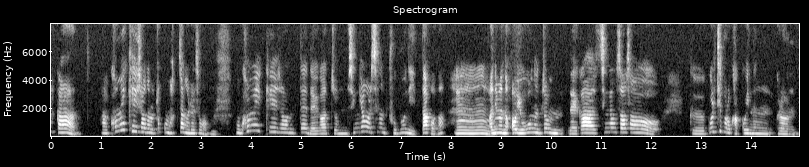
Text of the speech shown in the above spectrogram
약간 아, 커뮤니케이션으로 조금 확장을 해서 음. 어, 커뮤니케이션 때 내가 좀 신경을 쓰는 부분이 있다거나 음. 아니면 어 요거는 좀 내가 신경 써서 그 꿀팁으로 갖고 있는 그런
